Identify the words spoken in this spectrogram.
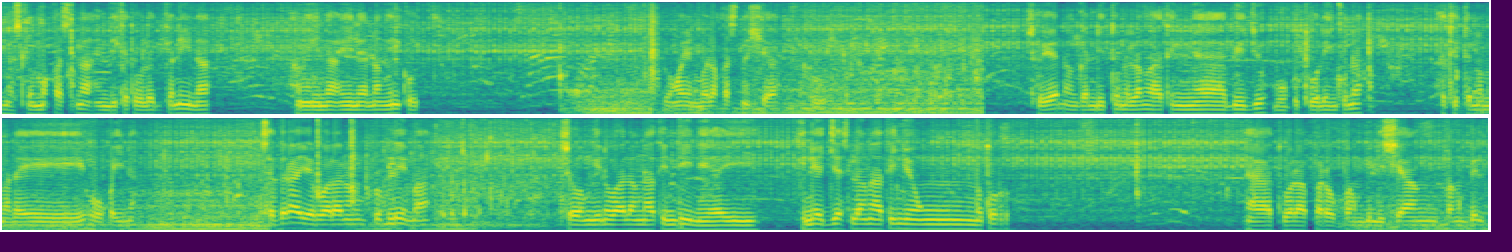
Mas lumakas na, hindi katulad kanina. Ang hina-hina ng ikot. So ngayon, malakas na siya. So, so yan, hanggang dito na lang ating ah, video. Bubutulin ko na. At ito naman ay okay na. Sa dryer, wala nang problema. So ang ginawa lang natin din eh, ay in-adjust lang natin yung motor. At wala pa raw pang bilis siyang pang build.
